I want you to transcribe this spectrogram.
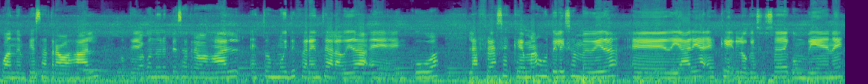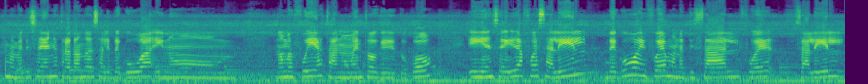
cuando empiece a trabajar, porque ya cuando uno empieza a trabajar, esto es muy diferente a la vida eh, en Cuba. Las frases que más utilizo en mi vida eh, diaria es que lo que sucede conviene. Me metí seis años tratando de salir de Cuba y no, no me fui hasta el momento que tocó. Y enseguida fue salir de Cuba y fue monetizar, fue salir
